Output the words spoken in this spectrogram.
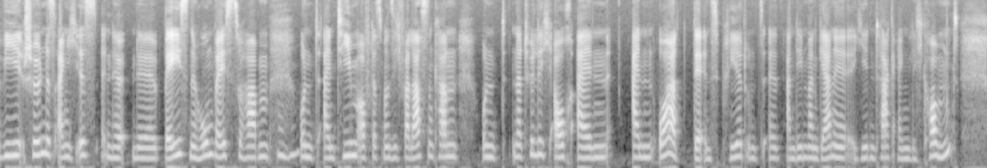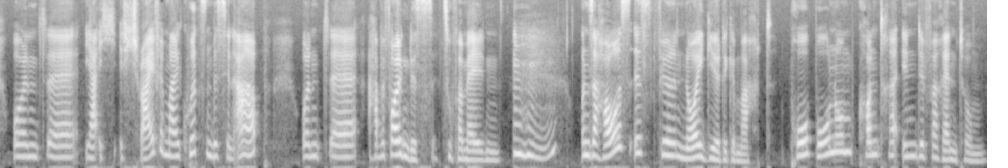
wie schön das eigentlich ist, eine, eine Base, eine Homebase zu haben mhm. und ein Team, auf das man sich verlassen kann und natürlich auch ein, einen Ort, der inspiriert und äh, an den man gerne jeden Tag eigentlich kommt. Und äh, ja, ich, ich schweife mal kurz ein bisschen ab und äh, habe Folgendes zu vermelden. Mhm. Unser Haus ist für Neugierde gemacht pro bonum contra indifferentum.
